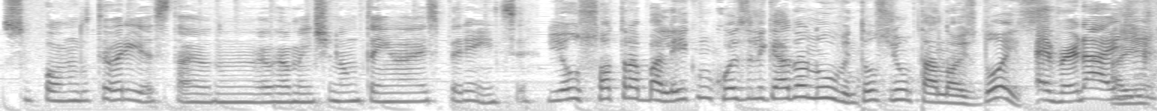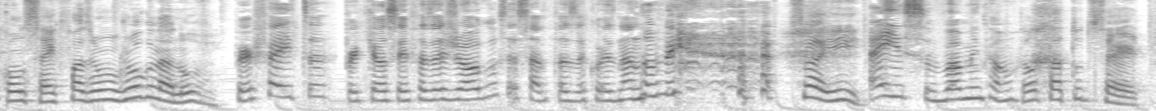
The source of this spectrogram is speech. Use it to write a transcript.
supondo teorias, tá? Eu, não, eu realmente não tenho a experiência. E eu só trabalhei com coisa ligada à nuvem. Então, se juntar nós dois, É verdade. a gente consegue fazer um jogo na nuvem. Perfeito. Porque eu sei fazer jogo, você sabe fazer coisa na nuvem. Isso aí. é isso, vamos então. Então tá tudo certo.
